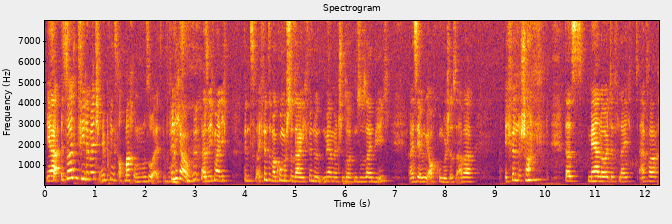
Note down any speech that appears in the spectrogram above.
Ja, Es sollten viele Menschen übrigens auch machen, nur so als finde ich auch. Also ich meine, ich, bin zwar- ich finde es immer komisch zu sagen, ich finde, mehr Menschen sollten so sein wie ich, weil es ja irgendwie auch komisch ist, aber ich finde schon, dass mehr Leute vielleicht einfach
